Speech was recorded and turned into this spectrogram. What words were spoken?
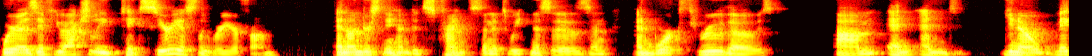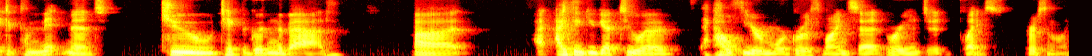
Whereas if you actually take seriously where you're from and understand its strengths and its weaknesses and, and work through those, um, and, and, you know, make a commitment to take the good and the bad, uh, I, I think you get to a, healthier, more growth mindset oriented place personally.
